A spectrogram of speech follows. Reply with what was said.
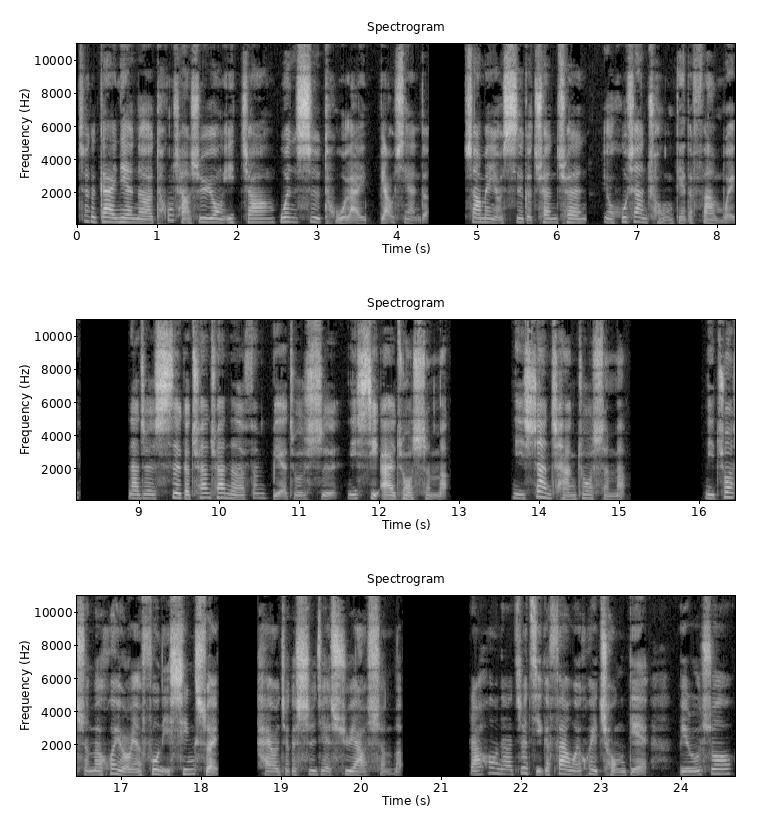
这个概念呢，通常是用一张温室图来表现的，上面有四个圈圈，有互相重叠的范围。那这四个圈圈呢，分别就是你喜爱做什么，你擅长做什么，你做什么会有人付你薪水，还有这个世界需要什么。然后呢，这几个范围会重叠。比如说，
